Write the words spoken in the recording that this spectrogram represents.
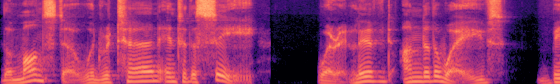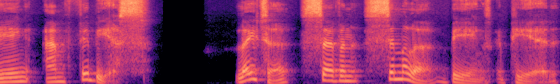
the monster would return into the sea, where it lived under the waves, being amphibious. Later, seven similar beings appeared.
